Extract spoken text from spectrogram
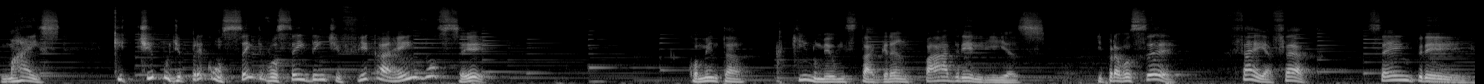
Mas que tipo de preconceito você identifica em você? Comenta aqui no meu Instagram, Padre Elias. E para você, fé e afeto? Sempre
